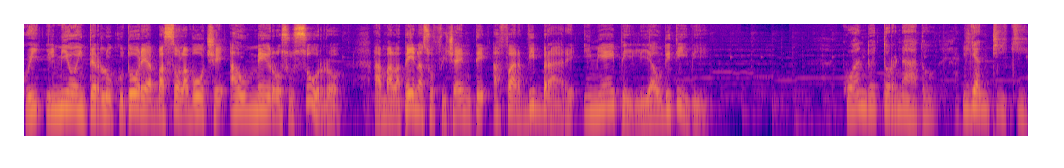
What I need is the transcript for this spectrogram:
Qui il mio interlocutore abbassò la voce a un mero sussurro, a malapena sufficiente a far vibrare i miei peli uditivi. Quando è tornato, gli antichi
